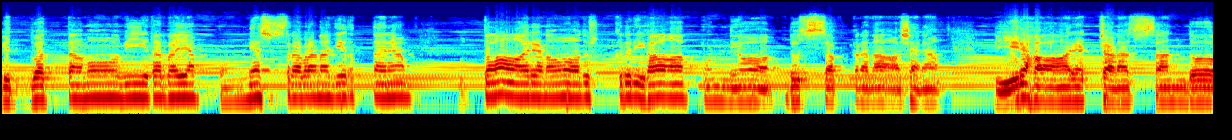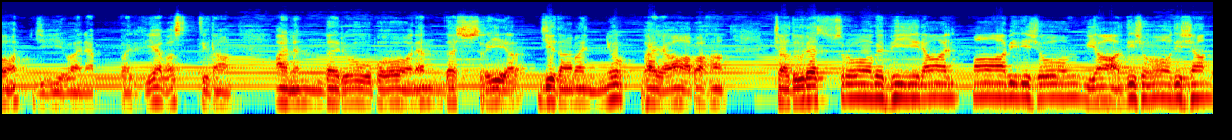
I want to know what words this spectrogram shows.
വിദ്വത്തമോ വീതഭയ പുണ്യശ്രവണകീർത്തന. ഉത്താരണോ ദുഷ്കൃതിഹാ പുണ്യോ ദുസ്സപ്രനാശന വീരഹാരക്ഷണ സന്തോ ജീവന പര്യവസ്ഥിത അനന്തരൂപോനന്ദ ശ്രീയർജിതമന്യുർഭയാപഹ ചതുരശ്രോ ഗഭീരാത്മാവിദിശോ വ്യാദിശോ ദിശം.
